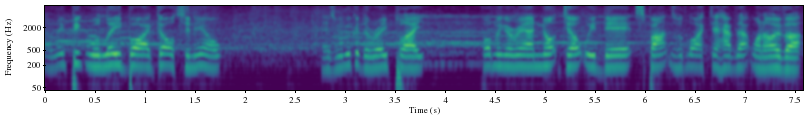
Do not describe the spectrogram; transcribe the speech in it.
Olympic will lead by a goal to nil. As we look at the replay, bobbing around, not dealt with there. Spartans would like to have that one over.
